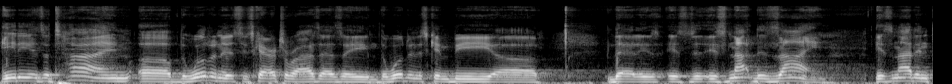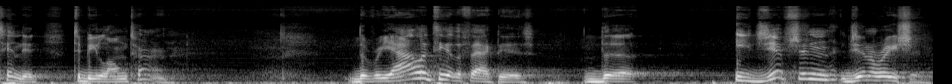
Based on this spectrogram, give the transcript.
It is a time of the wilderness is characterized as a the wilderness can be uh, that is is is not designed, is not intended to be long term. The reality of the fact is the Egyptian generation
